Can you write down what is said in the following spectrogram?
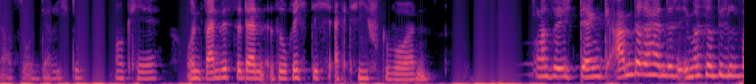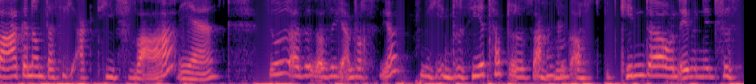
ja, so in der Richtung. Okay. Und wann bist du dann so richtig aktiv geworden? Also ich denke, andere haben das immer so ein bisschen wahrgenommen, dass ich aktiv war. Ja. So, also dass ich einfach ja, mich interessiert habe oder Sachen mhm. auch mit Kindern und eben nicht vers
